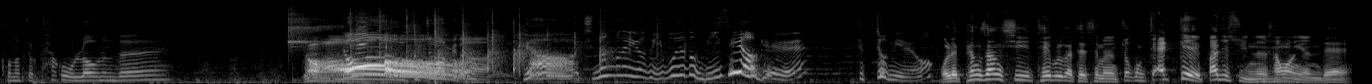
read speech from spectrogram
코너 쪽 타고 올라오는데 자, 득점합니다. 야, 지난번에 이어서 이번에도 미세하게 득점이에요. 원래 평상시 테이블 같았으면 조금 짧게 빠질 수 있는 상황이었는데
